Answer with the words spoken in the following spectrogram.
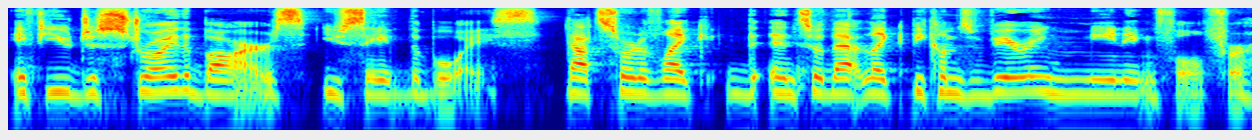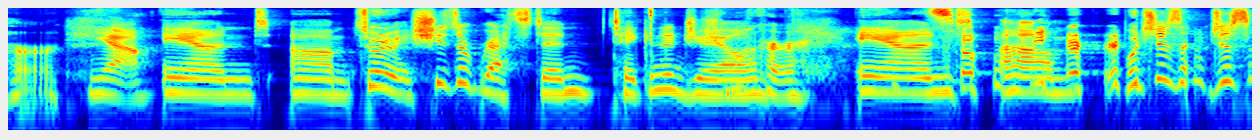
if you destroy the bars, you save the boys. That's sort of like, and so that like becomes very meaningful for her. Yeah. And um, so anyway, she's arrested, taken to jail, Shocker. and So um, weird. which is just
